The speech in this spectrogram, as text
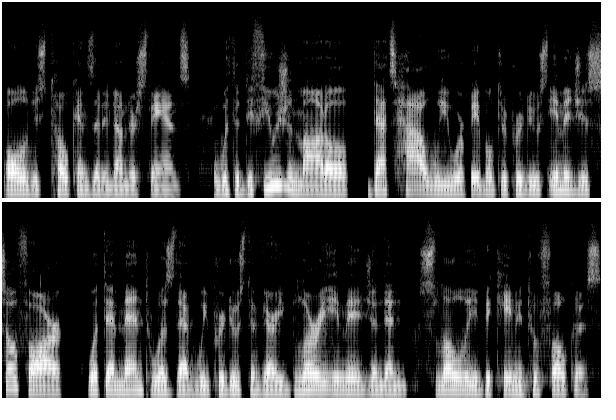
all of these tokens that it understands. With the diffusion model, that's how we were able to produce images so far what that meant was that we produced a very blurry image and then slowly became into focus.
